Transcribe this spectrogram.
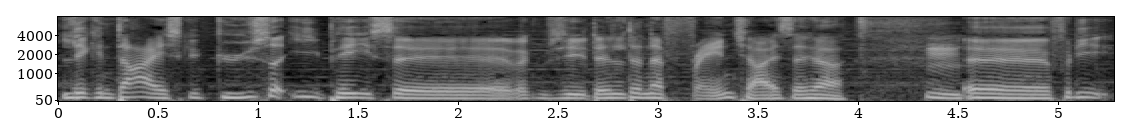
legendariske gyser IP's, øh, hvad kan man sige, det, den her franchise her. Mm. Øh, fordi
